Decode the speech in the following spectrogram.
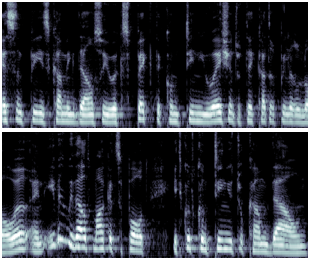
S&P is coming down, so you expect the continuation to take Caterpillar lower. And even without market support, it could continue to come down.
